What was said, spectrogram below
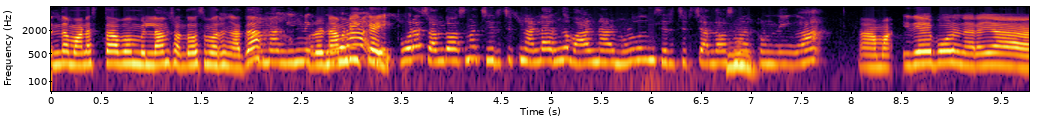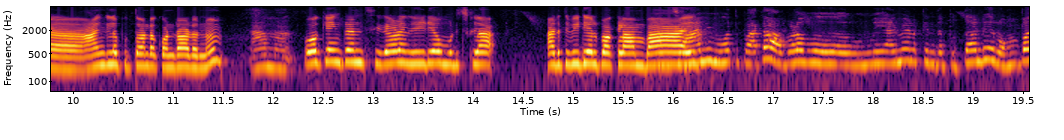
எந்த மனஸ்தாபமும் இல்லாமல் சந்தோஷமா இருங்க. அதான் ஒரு நம்பிக்கை. பூரா சந்தோஷமா சிரிச்சிட்டு நல்லா இருங்க. வாழ்நாள் முழுவதும் சிரிச்சிட்டு சந்தோஷமா இருக்கணும் நீங்க. ஆமாம் இதே போல் நிறையா ஆங்கில புத்தாண்டை கொண்டாடணும். ஆமா. ஓகேங்க ஃப்ரெண்ட்ஸ் இதோட இந்த வீடியோ முடிச்சுக்கலாம். அடுத்த வீடியோவில் பார்க்கலாம். பாய் சாமி முகத்தை பார்த்தா அவ்வளவு உண்மையாலுமே எனக்கு இந்த புத்தாண்டு ரொம்ப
